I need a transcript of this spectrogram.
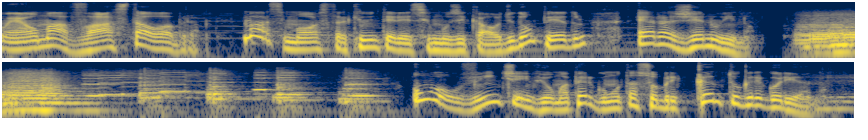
Não é uma vasta obra, mas mostra que o interesse musical de Dom Pedro era genuíno. Um ouvinte enviou uma pergunta sobre canto gregoriano.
